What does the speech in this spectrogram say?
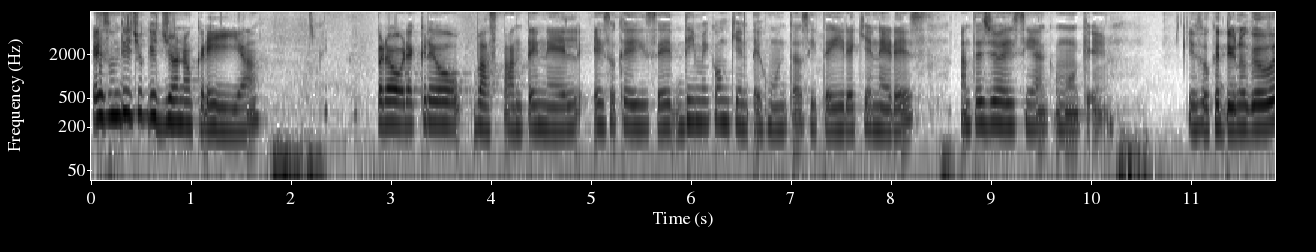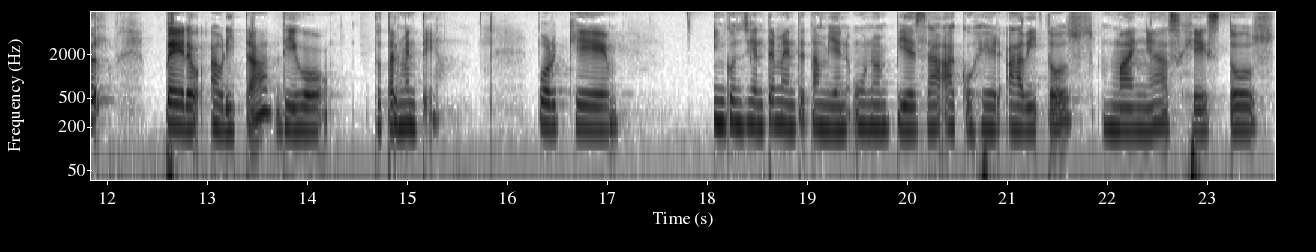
es un dicho que yo no creía, pero ahora creo bastante en él, eso que dice, dime con quién te juntas y te diré quién eres. Antes yo decía como que, ¿eso que tiene que ver? Pero ahorita digo totalmente, porque inconscientemente también uno empieza a coger hábitos, mañas, gestos,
